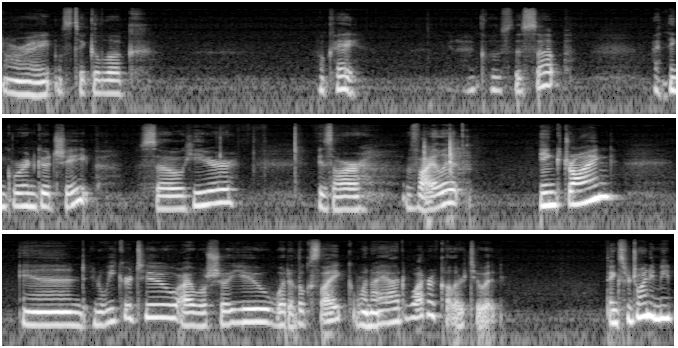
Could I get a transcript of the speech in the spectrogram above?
All right, let's take a look. Okay, I'm gonna close this up. I think we're in good shape. So here is our violet ink drawing. And in a week or two, I will show you what it looks like when I add watercolor to it. Thanks for joining me.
